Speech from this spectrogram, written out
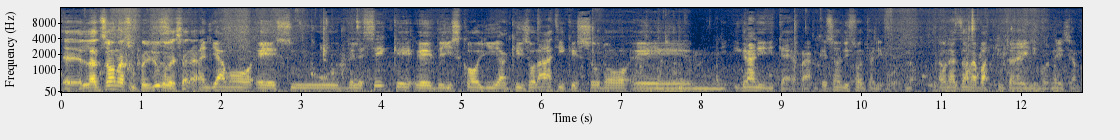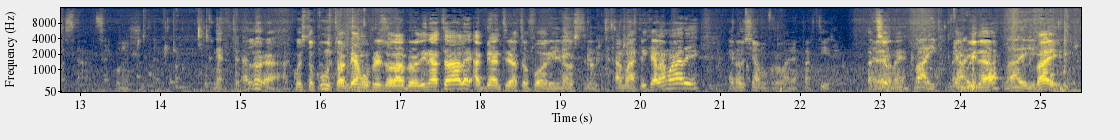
eh, la zona su per giù dove sarà? Andiamo eh, su delle secche, eh, degli scogli anche isolati che sono ehm, i grani di terra, che sono di fronte a Livorno. È una zona battuta dai livornesi abbastanza, è conosciuta. Niente, allora a questo punto abbiamo preso l'albero di Natale, abbiamo tirato fuori i nostri amati calamari e possiamo provare a partire. Azione? Vai, vai. guida? Vai. Vai.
